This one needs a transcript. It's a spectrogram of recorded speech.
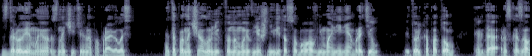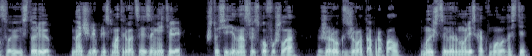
Здоровье мое значительно поправилось. Это поначалу никто на мой внешний вид особого внимания не обратил, и только потом, когда рассказал свою историю, начали присматриваться и заметили, что седина с висков ушла, жирок с живота пропал, мышцы вернулись, как в молодости.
